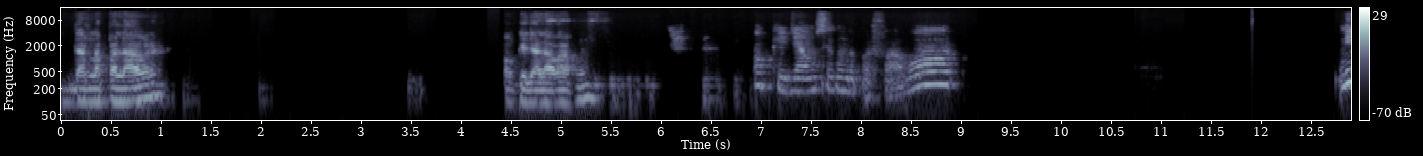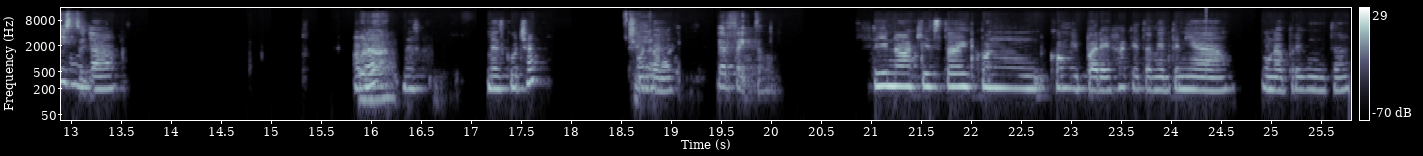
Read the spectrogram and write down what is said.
dar la palabra. O que ya la bajo. Ok, ya un segundo, por favor. Listo, ya. Hola, ¿Me, ¿me escucha? Sí. Perfecto. Sí, no, aquí estoy con, con, mi pareja que también tenía una pregunta.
